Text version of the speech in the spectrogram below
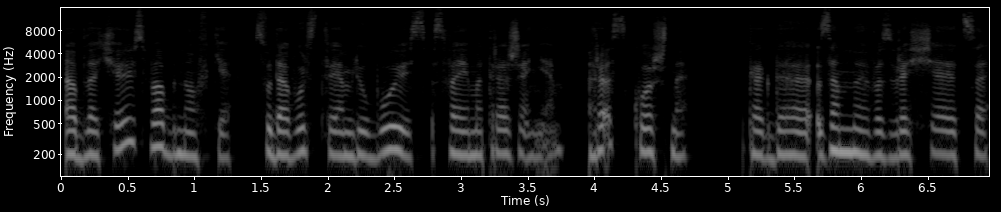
Облачаюсь в обновке, с удовольствием любуюсь своим отражением. Роскошно. Когда за мной возвращается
